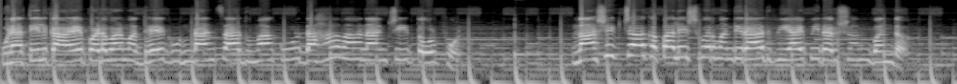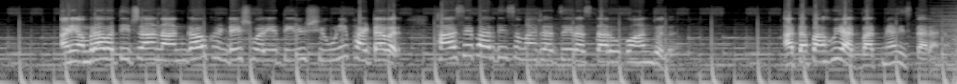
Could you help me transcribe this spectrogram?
पुण्यातील काळे पडवळमध्ये गुंडांचा धुमाकूळ दहा वाहनांची तोडफोड. नाशिकच्या कपालेश्वर मंदिरात व्हीआयपी दर्शन बंद. आणि अमरावतीच्या नांदगाव खंडेश्वर येथील शिवणी फाट्यावर फासे पारधी समाजाचे रस्ता रोको आंदोलन. आता पाहूयात बातम्या विस्तारानं.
